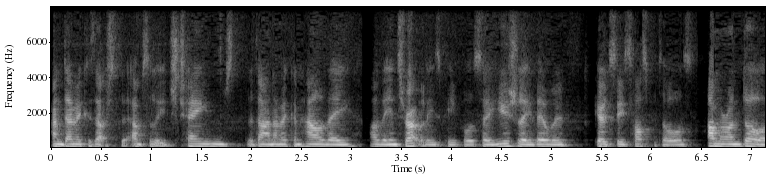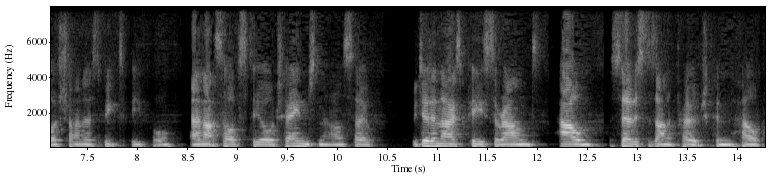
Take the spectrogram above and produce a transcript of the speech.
pandemic has actually absolutely changed the dynamic and how they how they interact with these people. So usually they would go to these hospitals, hammer on doors, trying to speak to people, and that's obviously all changed now. So we did a nice piece around how service design approach can help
